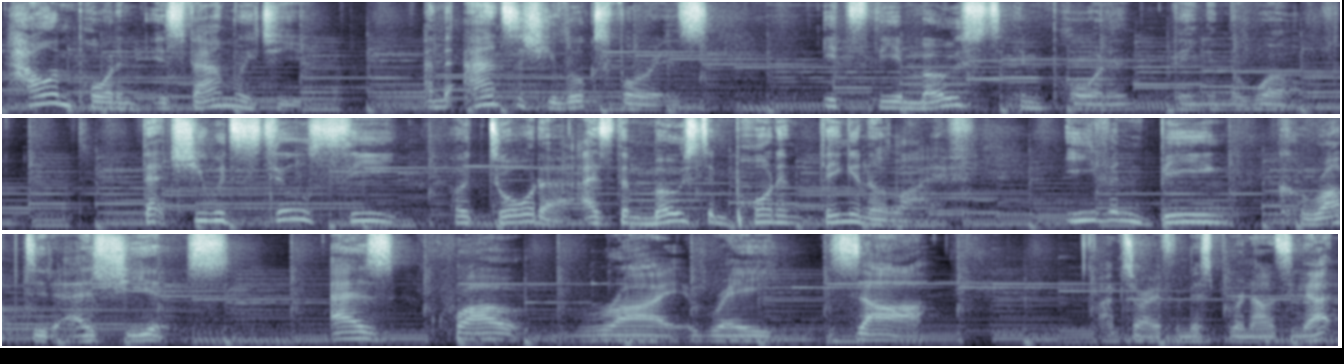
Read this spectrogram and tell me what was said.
How important is family to you? And the answer she looks for is, it's the most important thing in the world. That she would still see her daughter as the most important thing in her life, even being corrupted as she is. As Kwa Rai Rei Za, I'm sorry for mispronouncing that,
